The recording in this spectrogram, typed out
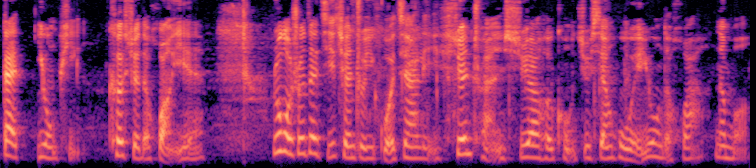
代用品——科学的谎言。如果说在极权主义国家里，宣传需要和恐惧相互为用的话，那么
